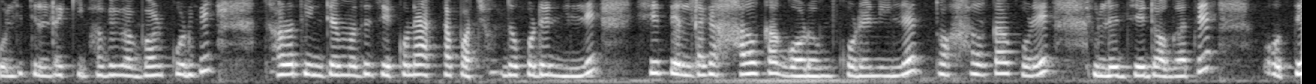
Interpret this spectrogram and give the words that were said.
বলি তেলটা কীভাবে ব্যবহার করবে। ধরো তিনটের মধ্যে যে কোনো একটা পছন্দ করে নিলে, সেই তেলটাকে হালকা গরম করে নিলে, তো হালকা করে চুলের যে ডগাতে, ওতে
